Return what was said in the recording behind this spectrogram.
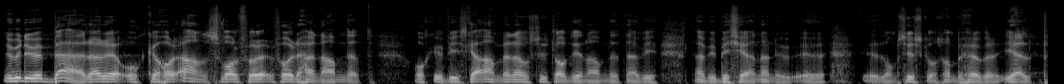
Nu är du bärare och har ansvar för, för det här namnet. Och vi ska använda oss av det namnet när vi, när vi betjänar nu eh, de syskon som behöver hjälp.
